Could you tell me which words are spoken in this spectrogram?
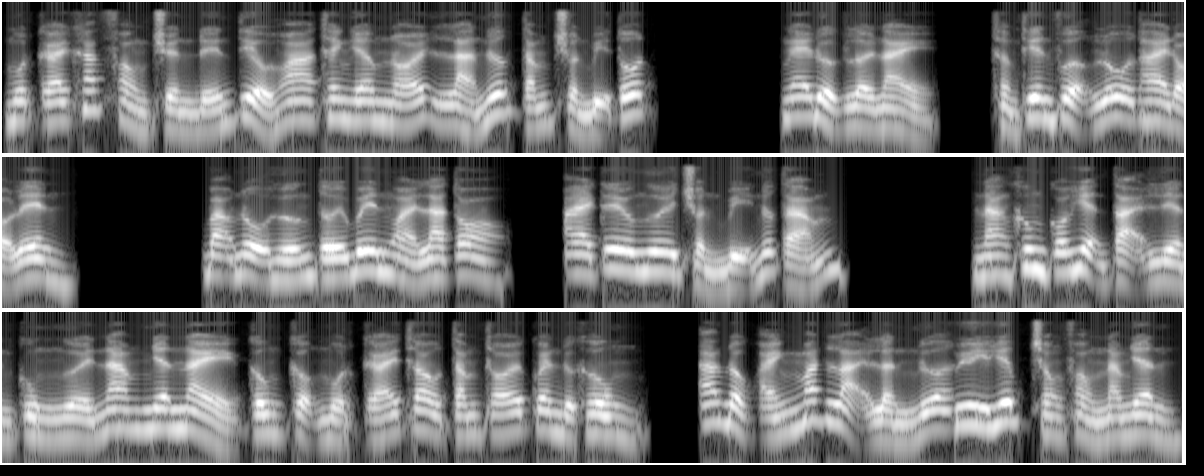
Một cái khác phòng truyền đến tiểu hoa thanh âm nói là nước tắm chuẩn bị tốt. Nghe được lời này, thẩm thiên phượng lô thai đỏ lên. Bạo nộ hướng tới bên ngoài la to, ai kêu ngươi chuẩn bị nước tắm. Nàng không có hiện tại liền cùng người nam nhân này công cộng một cái thao tắm thói quen được không, ác độc ánh mắt lại lần nữa uy hiếp trong phòng nam nhân.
